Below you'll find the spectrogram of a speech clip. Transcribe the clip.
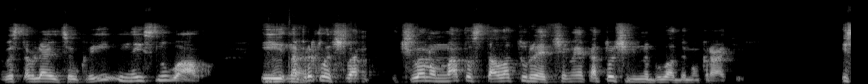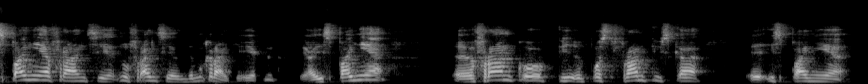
виставляються Україні, не існувало. І, Ну, наприклад, член, членом НАТО стала Туреччина, яка точно не була демократією. Іспанія, Франція, ну Франція демократія, як не а Іспанія, е, Франко, постфранківська е, Іспанія.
